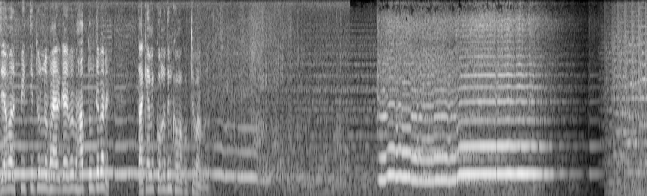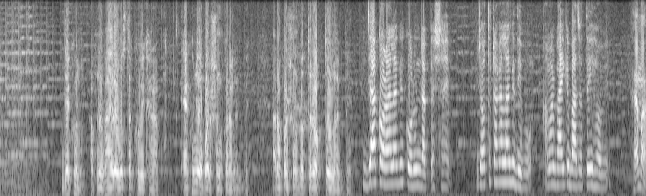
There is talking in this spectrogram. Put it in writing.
যে আমার পিতৃতুল্য ভাইয়ের গায়ে এভাবে হাত তুলতে পারে, তাকে আমি কোনোদিন ক্ষমা করতে পারব না। দেখুন আপনার ভাইয়ের অবস্থা খুবই খারাপ। এখনই অপারেশন করা লাগবে। আর অপারেশন করতে রক্তও লাগবে। যা করা লাগে করুন ডাক্তার সাহেব। যত টাকা লাগে দেব আমার ভাইকে বাঁচাতেই হবে। হ্যাঁ মা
